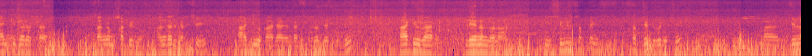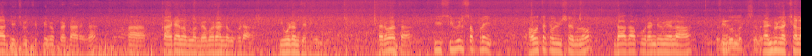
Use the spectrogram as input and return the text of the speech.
యాంటీ భరోసా సంఘం సభ్యులు అందరూ కలిసి ఆర్డీఓ కార్యాలయం దర్శించడం జరిగింది. ఆర్డీఓ గారు లేనందున ఈ సివిల్ సప్లై సబ్జెక్ట్ గురించి మా జిల్లా అధ్యక్షులు చెప్పిన ప్రకారంగా ఆ కార్యాలయంలో మెమరాండం కూడా ఇవ్వడం జరిగింది. తర్వాత ఈ సివిల్ సప్లై అవతకల విషయంలో దాదాపు రెండు వేల రెండు లక్షల రెండు లక్షల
